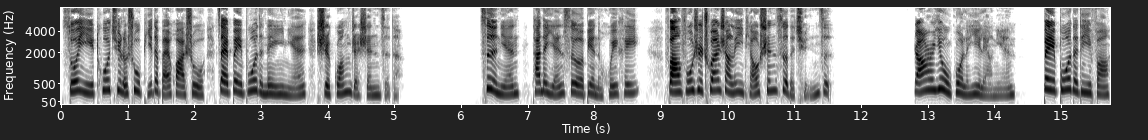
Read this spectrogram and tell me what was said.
所以脱去了树皮的白桦树，在被剥的那一年是光着身子的。次年，它的颜色变得灰黑，仿佛是穿上了一条深色的裙子。然而，又过了一两年，被剥的地方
